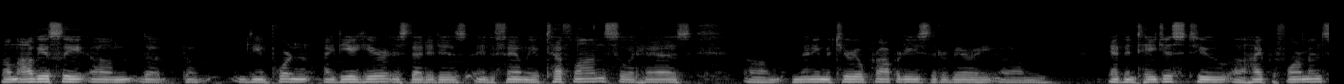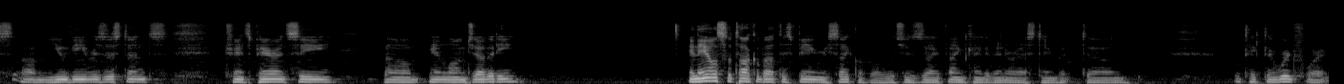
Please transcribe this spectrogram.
Um, obviously, um, the, the the important idea here is that it is in the family of Teflons, so it has um, many material properties that are very um, advantageous to uh, high performance, um, UV resistance, transparency, um, and longevity. And they also talk about this being recyclable, which is I find kind of interesting, but um, we'll take their word for it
